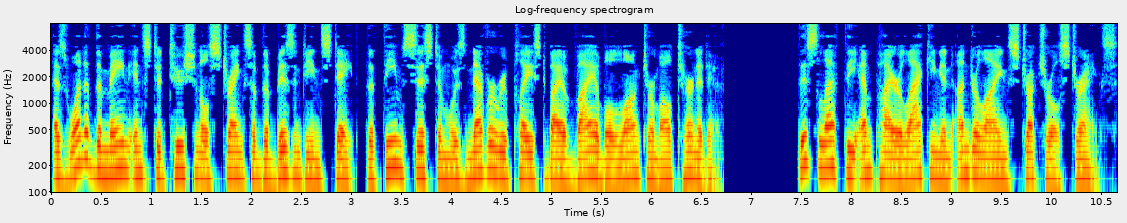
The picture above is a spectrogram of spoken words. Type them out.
As one of the main institutional strengths of the Byzantine state, the theme system was never replaced by a viable long-term alternative. This left the empire lacking in underlying structural strengths.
